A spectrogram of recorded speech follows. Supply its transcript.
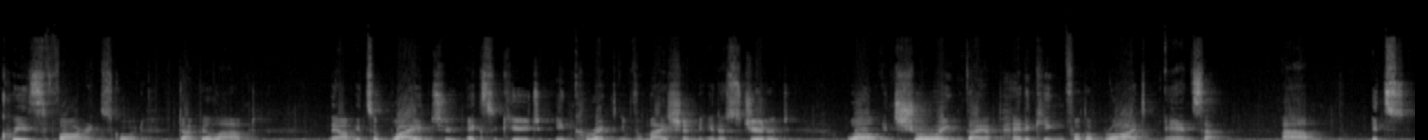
Quiz Firing Squad. Don't be alarmed. Now, it's a way to execute incorrect information in a student while ensuring they are panicking for the right answer. Um, it's,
